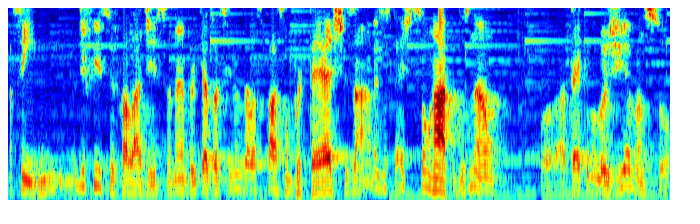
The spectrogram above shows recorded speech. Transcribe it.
Assim, é difícil falar disso, né? Porque as vacinas elas passam por testes. Ah, mas os testes são rápidos. Não. A tecnologia avançou.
